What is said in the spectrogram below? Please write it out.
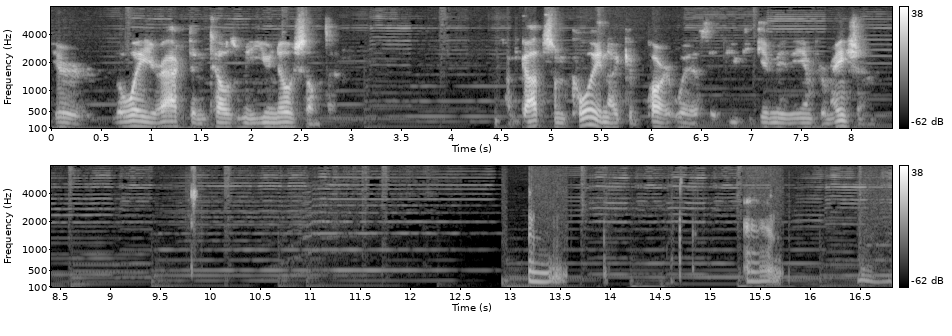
you're the way you're acting tells me you know something. I've got some coin I could part with if you could give me the information. Mm. Um. hmm.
